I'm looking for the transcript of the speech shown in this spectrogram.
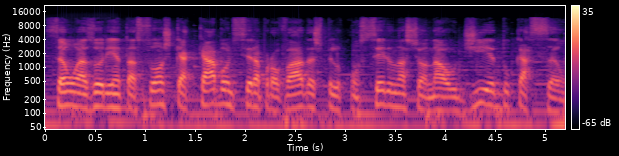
São as orientações que acabam de ser aprovadas pelo Conselho Nacional de Educação.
